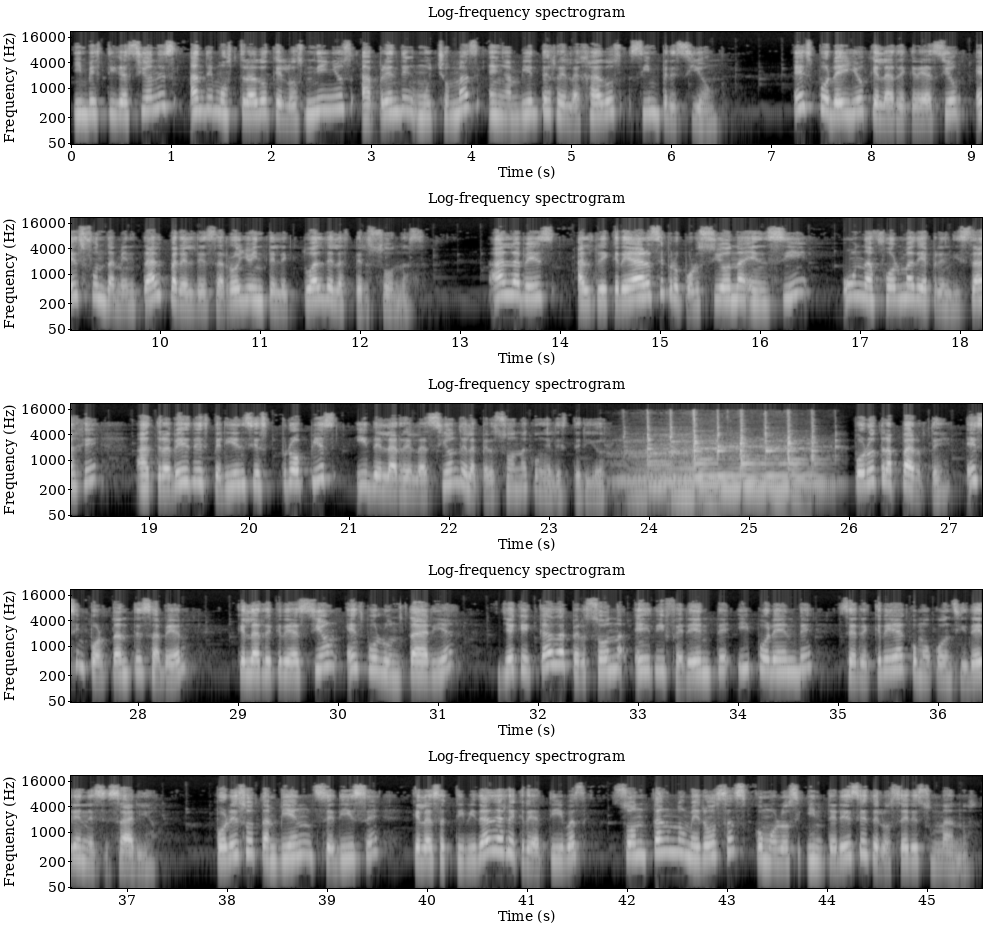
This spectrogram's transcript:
Investigaciones han demostrado que los niños aprenden mucho más en ambientes relajados sin presión. Es por ello que la recreación es fundamental para el desarrollo intelectual de las personas. A la vez, al recrearse proporciona en sí una forma de aprendizaje a través de experiencias propias y de la relación de la persona con el exterior. Por otra parte, es importante saber que la recreación es voluntaria, ya que cada persona es diferente y por ende se recrea como considere necesario. Por eso también se dice que las actividades recreativas son tan numerosas como los intereses de los seres humanos.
